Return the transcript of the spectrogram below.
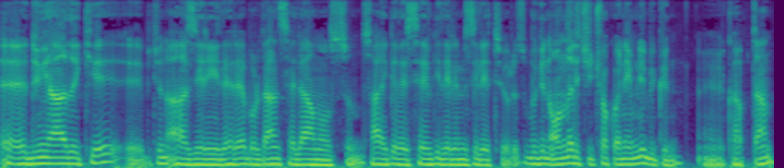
Ee, dünyadaki e, bütün Azerilere buradan selam olsun. Saygı ve sevgilerimizi iletiyoruz. Bugün onlar için çok önemli bir gün e, kaptan.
